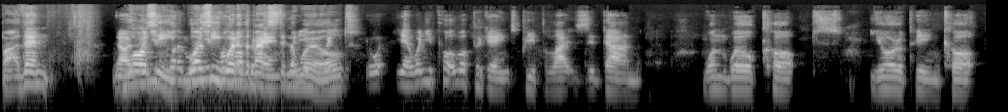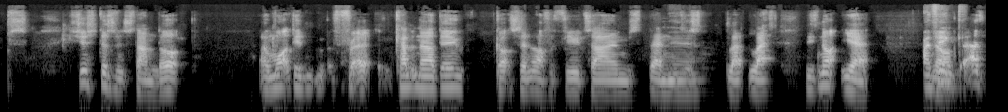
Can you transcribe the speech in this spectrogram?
But then no. was he put was he one of the best against- in the when you- when- world? yeah, when you put him up against people like Zidane, won World Cups, European Cups, he just doesn't stand up. And what did Cantona do? Got sent off a few times, then Yeah. just let, left. He's not. Yeah, I no, think as,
